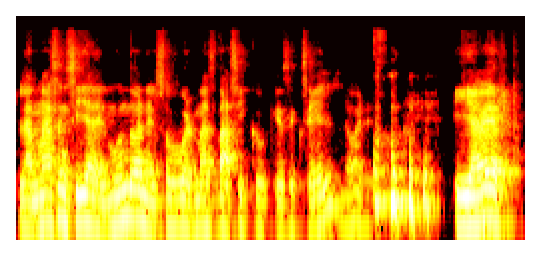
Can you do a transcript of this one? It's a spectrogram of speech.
la más sencilla del mundo, en el software más básico que es Excel, ¿no? Y a ver,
